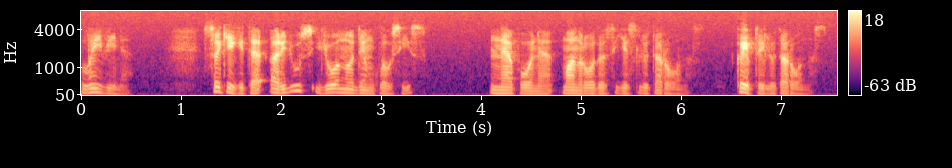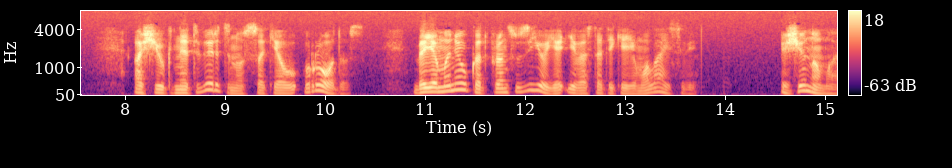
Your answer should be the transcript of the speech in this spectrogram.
Laivinė. Sakykite, ar jūs jo nuodėm klausys? Ne, ponė, man rodos jis liuteronas. Kaip tai liuteronas? Aš juk netvirtinus sakiau rodos. Beje, maniau, kad Prancūzijoje įvesta tikėjimo laisvė. Žinoma,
